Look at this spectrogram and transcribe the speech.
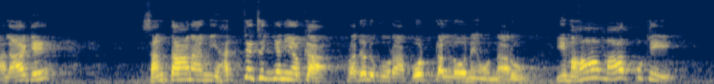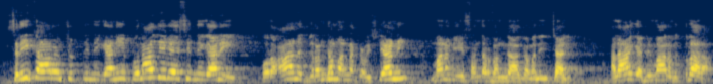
అలాగే సంతానాన్ని హత్య చెయ్యని యొక్క ప్రజలు కూడా కోట్లల్లోనే ఉన్నారు. ఈ మహా మార్పుకి శ్రీకారం చుట్టింది కానీ పునాది వేసింది కానీ ఖురాన్ గ్రంథం అన్న ఒక విషయాన్ని మనం ఈ సందర్భంగా గమనించాలి. అలాగే అభిమాన మిత్రులారా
